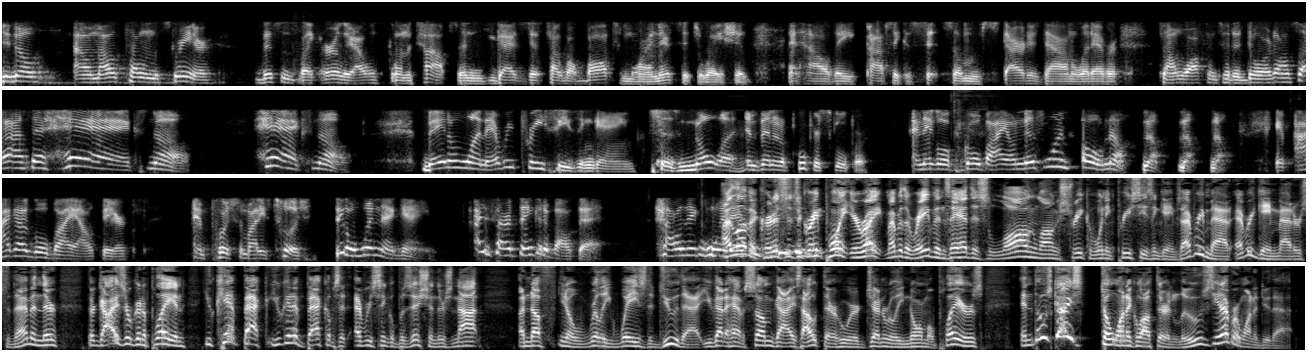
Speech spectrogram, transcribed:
You know, um, I was telling the screener, this is like earlier, I was going to Tops, and you guys just talked about Baltimore and their situation and how they possibly could sit some starters down or whatever. So I'm walking to the door, and all of a sudden I said, heck no. Heck no. They don't won every preseason game since Noah invented a pooper scooper. And they go go by on this one? Oh no, no, no, no. If I gotta go by out there and push somebody's tush, they're gonna win that game. I just started thinking about that. How are they gonna win? I love it, Curtis. It's a great point. You're right. Remember the Ravens? They had this long, long streak of winning preseason games. Every mat, every game matters to them, and they're they're guys who are going to play. And you can't back. You can have backups at every single position. There's not enough, you know, really ways to do that. You got to have some guys out there who are generally normal players, and those guys don't want to go out there and lose. You never want to do that.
